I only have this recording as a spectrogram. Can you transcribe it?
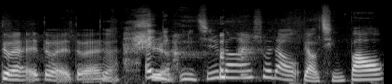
对对对对。哎，你你其实刚刚说到表情包，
